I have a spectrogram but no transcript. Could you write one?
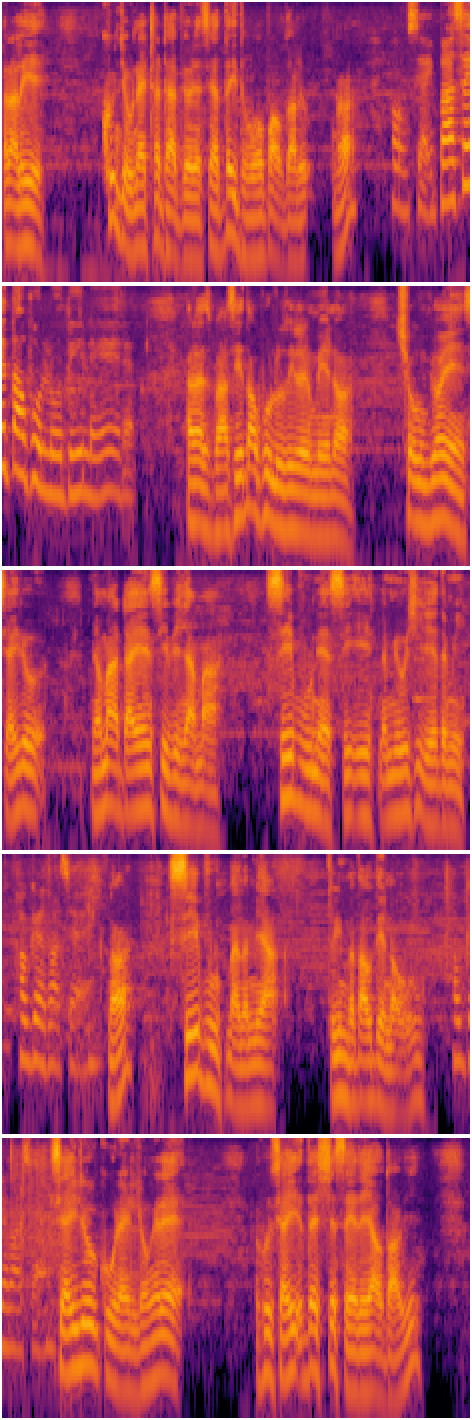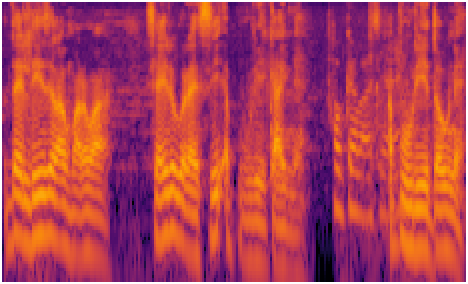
အဲ့ဒါလေးခွင့်ကြုံနဲ့ထပ်ထပ်ပြောတယ်ဆရာသိတဲ့သဘောပေါက်သွားလို့နော်ဟုတ်ဆရာကြီးဘာဆဲတောက်ဖို့လိုသေးလဲတဲ့အဲ့ဒါဗာစေးတောက်ဖို့လူသေးလို့မင်းတော့ခြုံပြောရင်ဆရာကြီးတို့မြန်မာတိုင်းရင်းစီပညာမှာစေးဘူးနဲ့စီအေးနှမျိုးရှိတယ်သမီးဟုတ်ကဲ့ပါဆရာကြီးနော်စေးဘူးမှန်သမျှသမီးမတောက်တင်တော့ဘူးဟုတ်ကဲ့ပါဆရာကြီးဆရာကြီးတို့ကိုယ်တိုင်လွန်ခဲ့တဲ့အခုဆရာကြီးအသက်80တဲ့ရောက်သွားပြီအသက်40လောက်မှာတော့ ဆရာကြီးတို့ကိုယ်တိုင်စေးအပူတွေကင်တယ်ဟုတ်ကဲ့ပါဆရာအပူတွေသုံးတယ်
